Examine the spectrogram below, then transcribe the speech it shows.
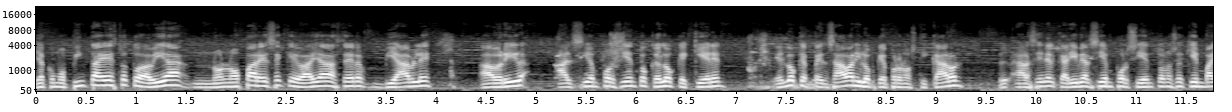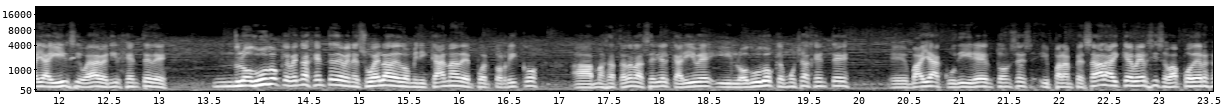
Ya como pinta esto, todavía no, no parece que vaya a ser viable abrir al 100%, que es lo que quieren. Es lo que pensaban y lo que pronosticaron a la Serie del Caribe al 100%. No sé quién vaya a ir, si vaya a venir gente de... Lo dudo que venga gente de Venezuela, de Dominicana, de Puerto Rico a Mazatlán a la Serie del Caribe y lo dudo que mucha gente eh, vaya a acudir. ¿eh? Entonces, y para empezar hay que ver si se va a poder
